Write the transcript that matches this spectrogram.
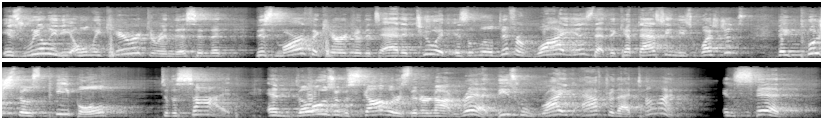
is really the only character in this, and that this Martha character that's added to it is a little different. Why is that? They kept asking these questions. They pushed those people to the side. And those are the scholars that are not read. These were right after that time. Instead,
